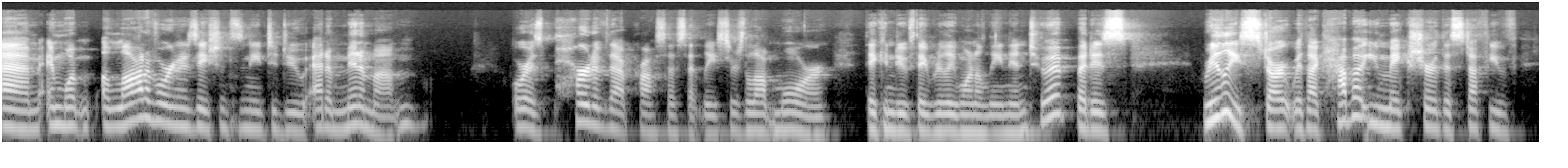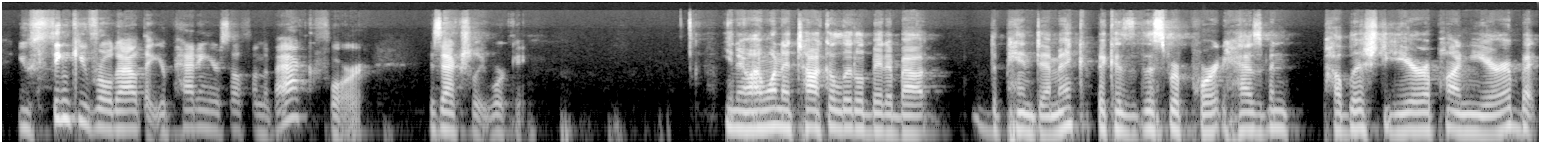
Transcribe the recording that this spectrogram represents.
Um, and what a lot of organizations need to do at a minimum, or as part of that process at least, there's a lot more they can do if they really want to lean into it, but is really start with like, how about you make sure the stuff you've you think you've rolled out that you're patting yourself on the back for is actually working. You know, I want to talk a little bit about the pandemic because this report has been published year upon year, but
